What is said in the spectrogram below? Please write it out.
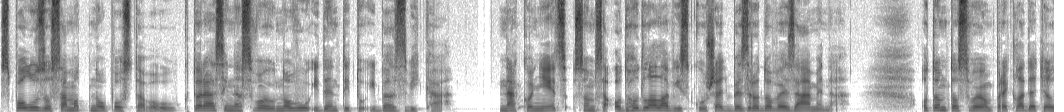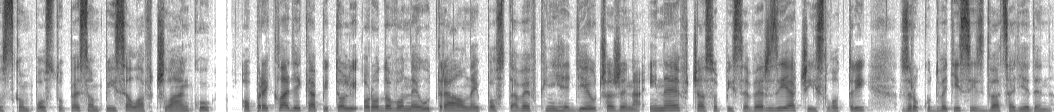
spolu so samotnou postavou, ktorá si na svoju novú identitu iba zvyká. Nakoniec som sa odhodlala vyskúšať bezrodové zámená. O tomto svojom prekladateľskom postupe som písala v článku o preklade kapitoly o rodovo neutrálnej postave v knihe Dievča žena iné v časopise Verzia číslo 3 z roku 2021.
